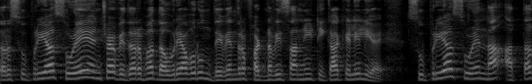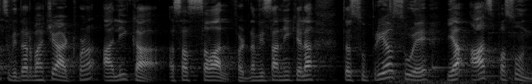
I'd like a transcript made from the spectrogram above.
तर सुप्रिया सुळे यांच्या विदर्भ दौऱ्यावरून देवेंद्र फडणवीसांनी टीका केलेली आहे. सुप्रिया सुळेंना आत्ताच विदर्भाची आठवण आली का? असा सवाल फडणवीसांनी केला. तर सुप्रिया सुळे या आजपासून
